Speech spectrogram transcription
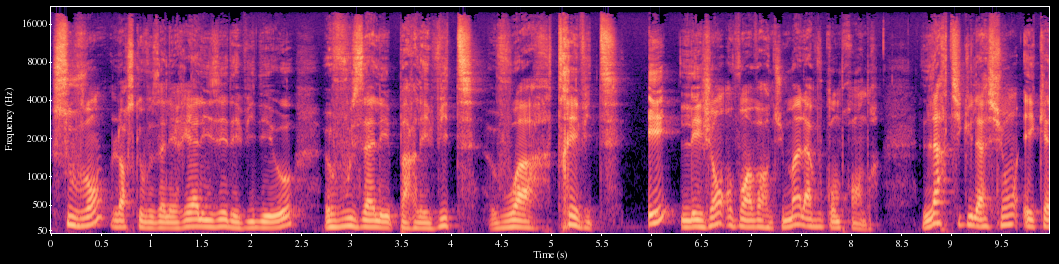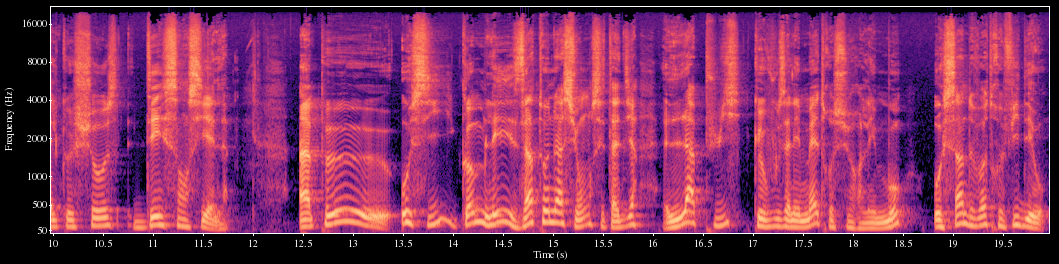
Souvent, lorsque vous allez réaliser des vidéos, vous allez parler vite, voire très vite, et les gens vont avoir du mal à vous comprendre. L'articulation est quelque chose d'essentiel. Un peu aussi comme les intonations, c'est-à-dire l'appui que vous allez mettre sur les mots au sein de votre vidéo.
